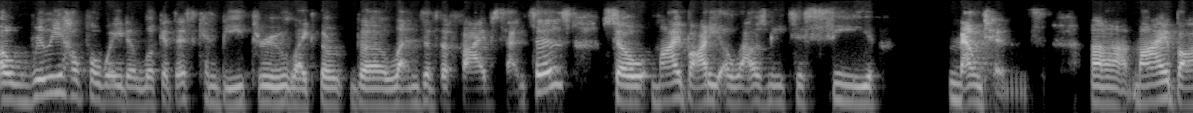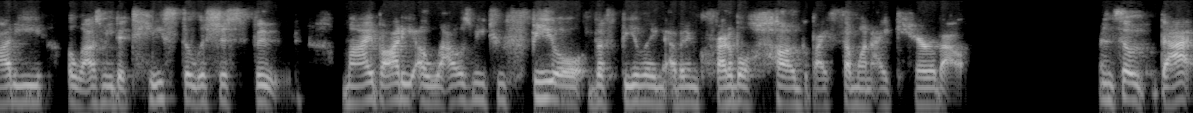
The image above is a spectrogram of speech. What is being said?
a really helpful way to look at this can be through like the the lens of the five senses. So my body allows me to see mountains. Uh, my body allows me to taste delicious food my body allows me to feel the feeling of an incredible hug by someone i care about and so that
